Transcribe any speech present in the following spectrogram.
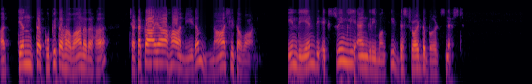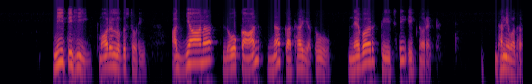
अत्यन्तकुपितः वानरः चटकायाः नीडं नाशितवान्। In the end the extremely angry monkey destroyed the bird's nest nitihi moral of the story ajnana lokan na kathayatu never teach the ignorant धन्यवादः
